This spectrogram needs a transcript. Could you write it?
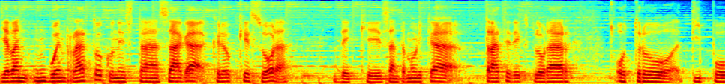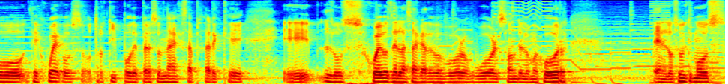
llevan un buen rato con esta saga, creo que es hora de que Santa Mónica trate de explorar otro tipo de juegos, otro tipo de personajes, a pesar de que eh, los juegos de la saga de World of War son de lo mejor en los últimos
